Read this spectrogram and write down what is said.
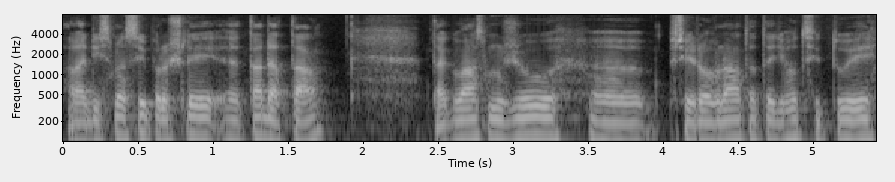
ale když jsme si prošli eh, ta data, tak vás můžu přirovnat, a teď ho cituji,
